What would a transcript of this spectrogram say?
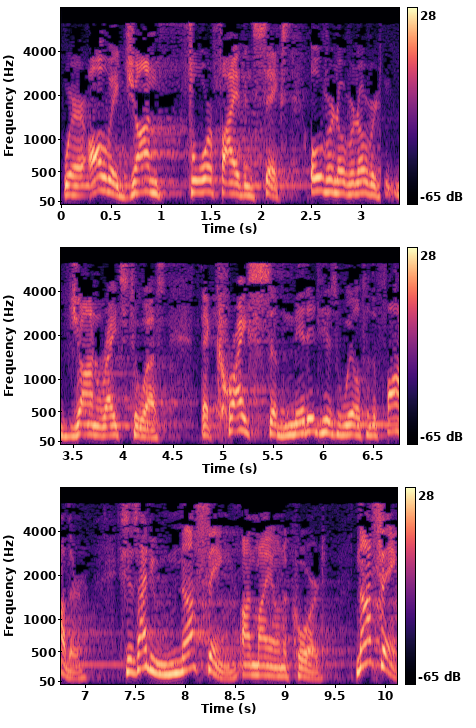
where all the way John 4, 5, and 6, over and over and over, John writes to us that Christ submitted his will to the Father. He says, I do nothing on my own accord. Nothing.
